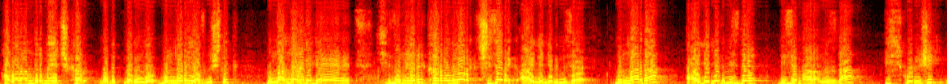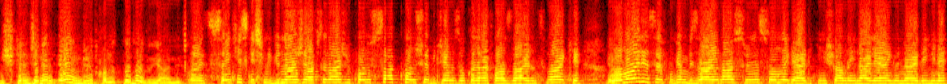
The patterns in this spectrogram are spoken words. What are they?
havalandırmaya çıkarmadıklarını bunları yazmıştık. Bunlar belgedir. Evet. çizgi. Bunları karalayarak, çizerek ailelerimize. Bunlar da ailelerimizle bizim aramızda psikolojik işkencenin en büyük kanıtlarıdır yani. Evet Sayın Keskin şimdi günlerce haftalarca konuşsak konuşabileceğimiz o kadar fazla ayrıntı var ki ama maalesef bugün bize ayrılan sürenin sonuna geldik. İnşallah ilerleyen günlerde yine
